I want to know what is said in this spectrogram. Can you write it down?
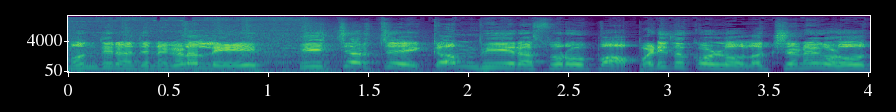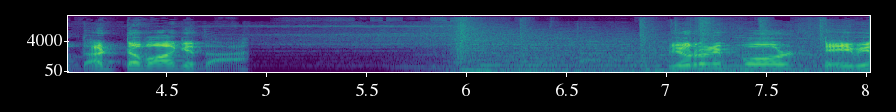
ಮುಂದಿನ ದಿನಗಳಲ್ಲಿ ಈ ಚರ್ಚೆ ಗಂಭೀರ ಸ್ವರೂಪ ಪಡೆದುಕೊಳ್ಳುವ ಲಕ್ಷಣಗಳು ದಟ್ಟವಾಗಿದೆ. ಬ್ಯೂರೋ ರಿಪೋರ್ಟ್, ಟಿವಿ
